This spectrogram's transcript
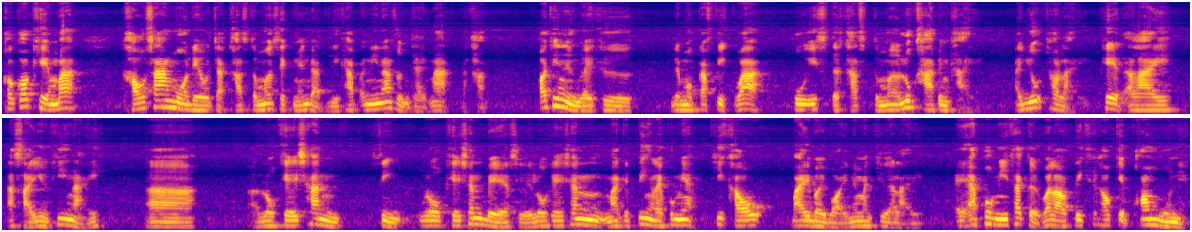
เขาก็เคลมว่า เขาสร้างโมเดลจาก customer segment แบบนี้ครับ อันนี้น่าสนใจมากนะครับ ข้อที่หนึ่งเลยคือ demographic ว่า who is the customer ลูกค้าเป็นใคร อายุเท่าไหร่ เพศอะไร อาศัยอยู่ที่ไหนอ location สิ่ง location base หรือ location marketing อะไรพวกเนี้ยที่เขาไปบ่อยๆเนี่ยมันคืออะไร ไอแอปพวกนี้ถ้าเกิดว่าเราติ๊กให้เขาเก็บข้อมูลเนี่ย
